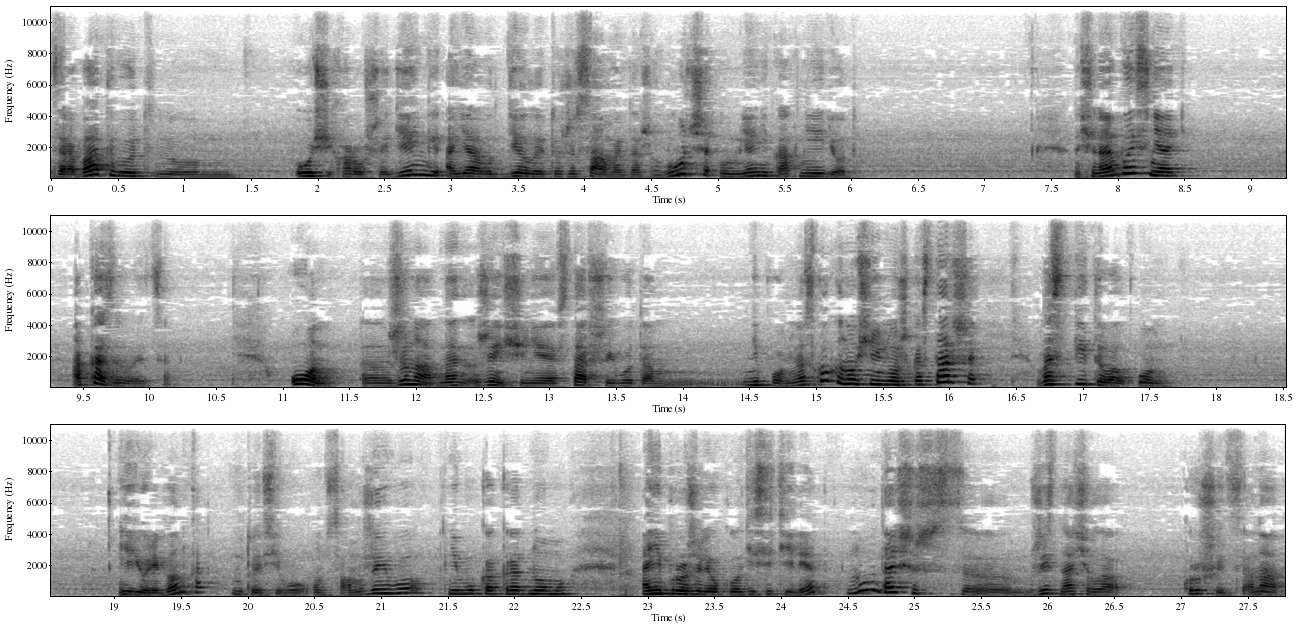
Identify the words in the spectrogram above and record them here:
зарабатывают э, очень хорошие деньги, а я вот делаю то же самое, даже лучше, у меня никак не идет. Начинаем выяснять. Оказывается, он э, женат на женщине, старше его там, не помню насколько, но очень немножко старше, воспитывал он ее ребенка, ну то есть его, он сам уже его к нему как родному. Они прожили около 10 лет, ну дальше э, жизнь начала крушиться. Она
